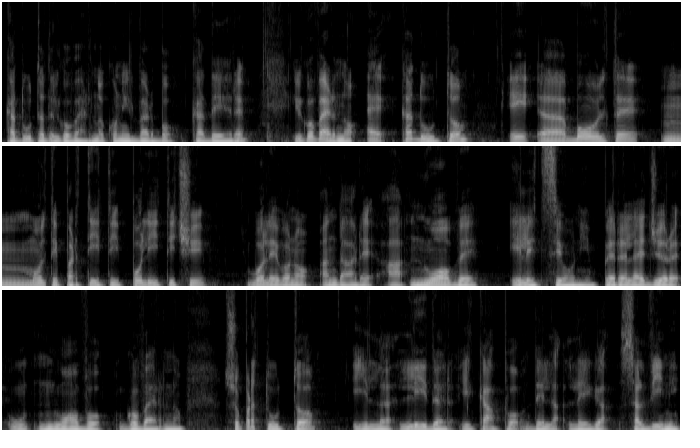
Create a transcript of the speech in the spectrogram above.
caduta del governo con il verbo cadere, il governo è caduto e uh, molte, mh, molti partiti politici volevano andare a nuove elezioni per eleggere un nuovo governo, soprattutto il leader, il capo della Lega Salvini,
